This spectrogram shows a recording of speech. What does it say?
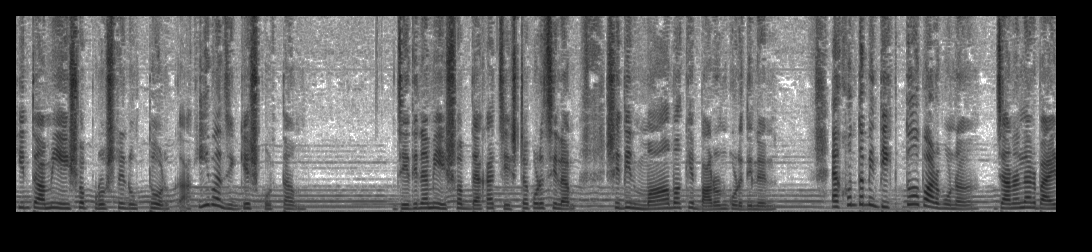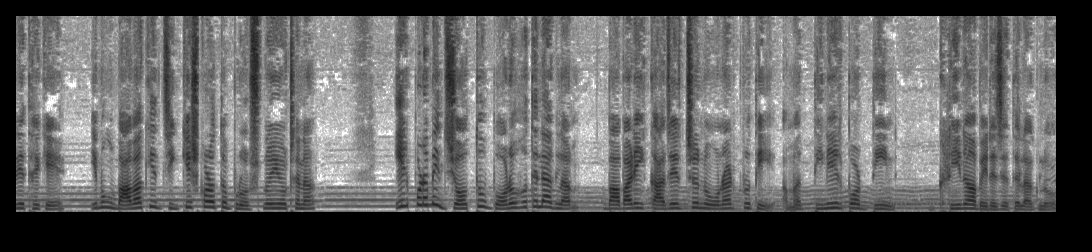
কিন্তু আমি এইসব প্রশ্নের উত্তর কাকেই বা জিজ্ঞেস করতাম? যেদিন আমি এসব দেখার চেষ্টা করেছিলাম, সেদিন মা আমাকে বারণ করে দিলেন। এখন তো আমি দেখতেও পারব না জানালার বাইরে থেকে এবং বাবাকে জিজ্ঞেস করা তো প্রশ্নই ওঠে না। এরপর আমি যত বড় হতে লাগলাম, বাবার এই কাজের জন্য ওনার প্রতি আমার দিনের পর দিন ঘৃণা বেড়ে যেতে লাগল।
